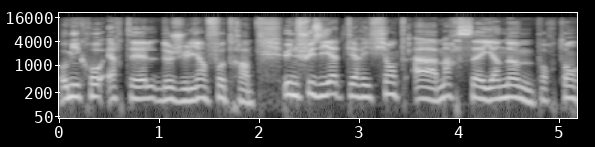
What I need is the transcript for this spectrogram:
au micro RTL de Julien Fautra. Une fusillade terrifiante à Marseille. Un homme portant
